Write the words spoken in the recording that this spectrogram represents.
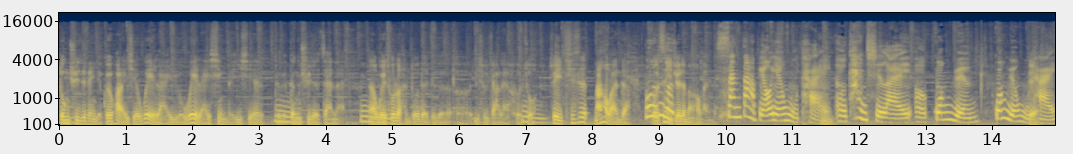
东区这边也规划了一些未来有未来性的一些这个灯区的展览。嗯、那委托了很多的这个呃艺术家来合作，嗯、所以其实蛮好玩的。我自己觉得蛮好玩的。三大表演舞台，嗯、呃，看起来呃光源。光源舞台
